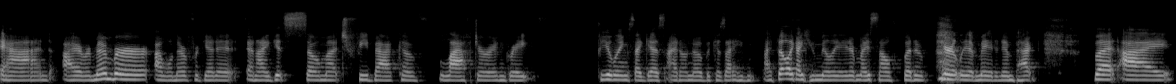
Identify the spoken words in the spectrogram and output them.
And I remember, I will never forget it. And I get so much feedback of laughter and great feelings, I guess. I don't know because I, I felt like I humiliated myself, but apparently it made an impact. But I,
